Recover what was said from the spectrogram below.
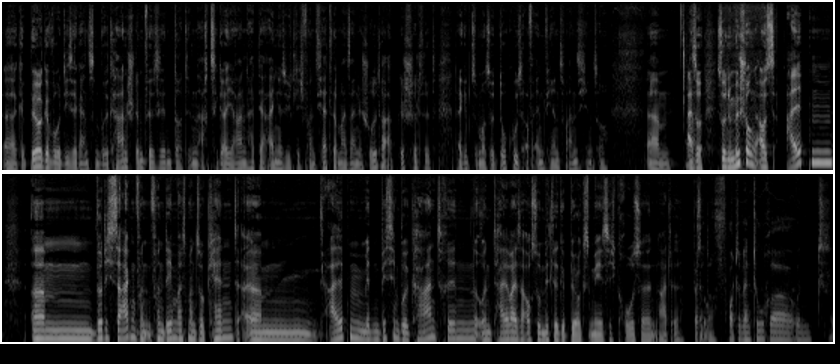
äh, Gebirge, wo diese ganzen Vulkanstümpfe sind. Dort in den 80er Jahren hat der eine südlich von Seattle mal seine Schulter abgeschüttelt. Da gibt's immer so Dokus auf N24 und so. Ähm, Also so eine Mischung aus Alpen, ähm, würde ich sagen, von, von dem, was man so kennt. Ähm, Alpen mit ein bisschen Vulkan drin und teilweise auch so mittelgebirgsmäßig große So Nadelwälder. Forteventura und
